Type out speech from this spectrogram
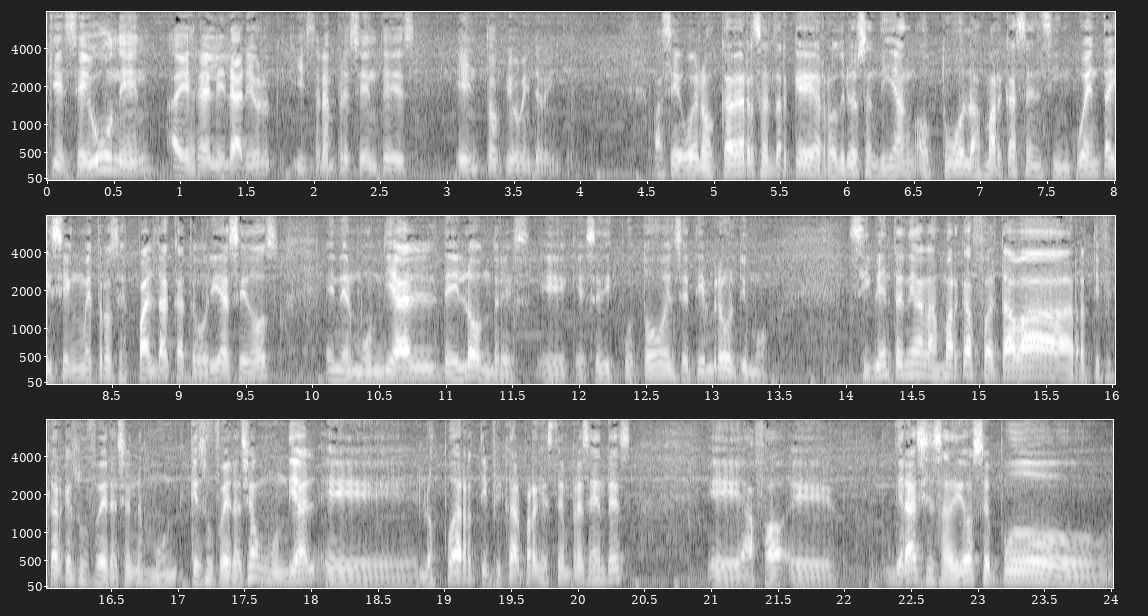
que se unen a Israel Hilario y estarán presentes en Tokio 2020. Así es, bueno, cabe resaltar que Rodrigo Santillán obtuvo las marcas en 50 y 100 metros de espalda categoría C2 en el Mundial de Londres, eh, que se disputó en septiembre último. Si bien tenían las marcas, faltaba ratificar que su federación, que su federación mundial eh, los pueda ratificar para que estén presentes. Eh, gracias a Dios se pudo,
